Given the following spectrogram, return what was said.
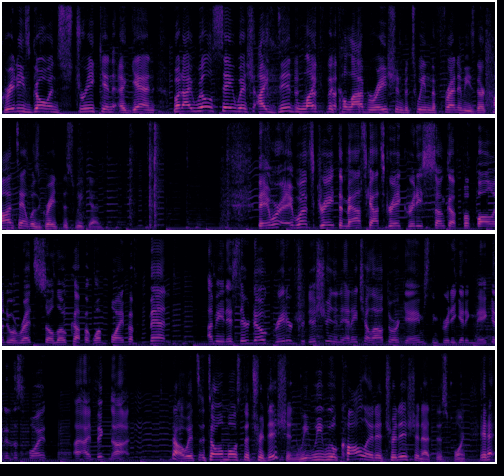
Gritty's going streaking again. But I will say, Wish, I did like the collaboration between the frenemies. Their content was great this weekend. They were. It was great. The mascot's great. Gritty sunk a football into a red solo cup at one point. But man, I mean, is there no greater tradition in NHL outdoor games than Gritty getting naked at this point? I, I think not. No, it's, it's almost a tradition. We, we will call it a tradition at this point. It,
